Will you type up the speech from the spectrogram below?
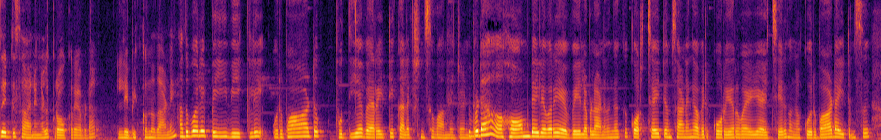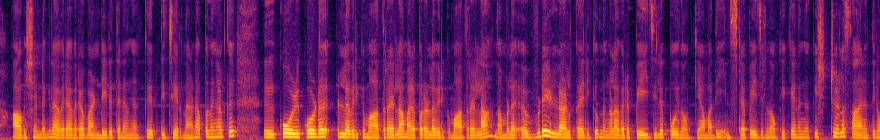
സെഡ് സാധനങ്ങൾ ക്രോക്കറി അവിടെ ലഭിക്കുന്നതാണ്. അതുപോലെ ഇപ്പോൾ ഈ വീക്കിൽ ഒരുപാട് പുതിയ വെറൈറ്റി കളക്ഷൻസ് വന്നിട്ടുണ്ട്. ഇവിടെ ഹോം ഡെലിവറി അവൈലബിൾ ആണ്. നിങ്ങൾക്ക് കുറച്ച് ഐറ്റംസ് ആണെങ്കിൽ അവർ കൊറിയർ വഴി അയച്ചു തരും. നിങ്ങൾക്ക് ഒരുപാട് ഐറ്റംസ് ആവശ്യമുണ്ടെങ്കിൽ അവർ അവരെ വണ്ടിയിൽ തന്നെ നിങ്ങൾക്ക് എത്തിച്ചേരുന്നതാണ്. അപ്പോൾ നിങ്ങൾക്ക് കോഴിക്കോട് ഉള്ളവർക്ക് മാത്രമല്ല മലപ്പുറം ഉള്ളവർക്ക് മാത്രമല്ല നമ്മൾ എവിടെയുള്ള ആൾക്കാർക്കും നിങ്ങൾ അവരെ പേജിൽ പോയി നോക്കിയാൽ മതി. ഇൻസ്റ്റാ പേജിൽ നോക്കിയൊക്കെ നിങ്ങൾക്ക് ഇഷ്ടമുള്ള സാധനത്തിന്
